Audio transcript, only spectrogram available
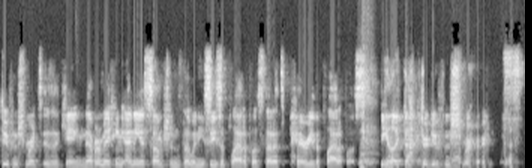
Doofenshmirtz is a king, never making any assumptions that when he sees a platypus that it's Perry the platypus. Be like Dr. Doofenshmirtz.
